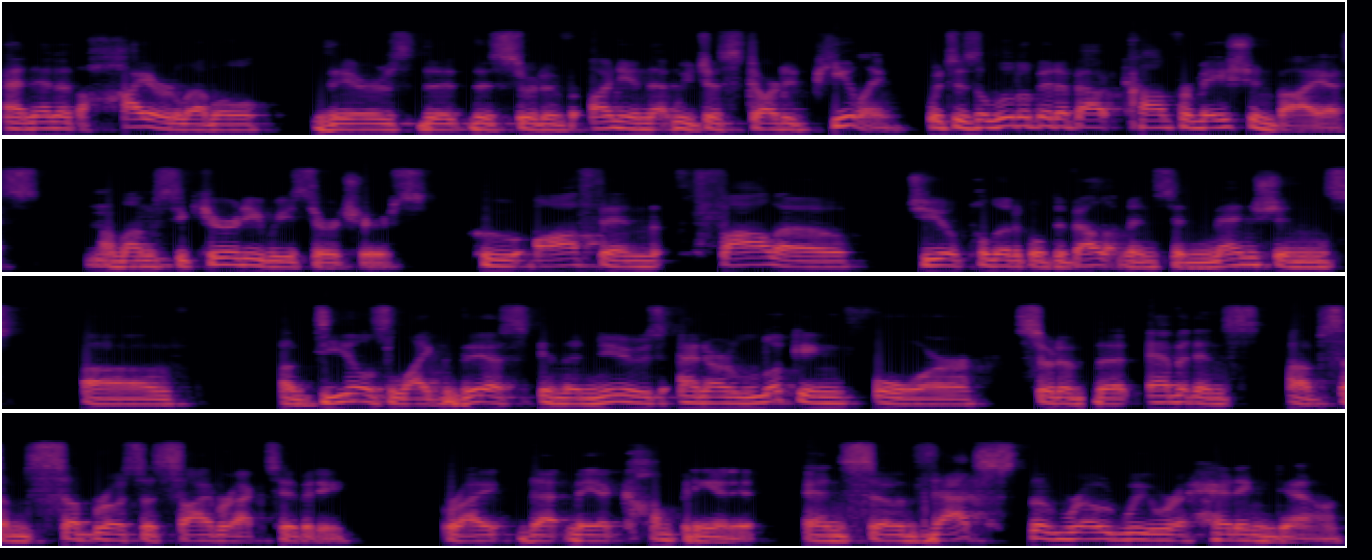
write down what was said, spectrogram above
And then at the higher level, there's the, the sort of onion that we just started peeling, which is a little bit about confirmation bias mm-hmm. among security researchers who often follow geopolitical developments and mentions of of deals like this in the news and are looking for sort of the evidence of some sub rosa cyber activity, right, that may accompany it. And so that's the road we were heading down.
